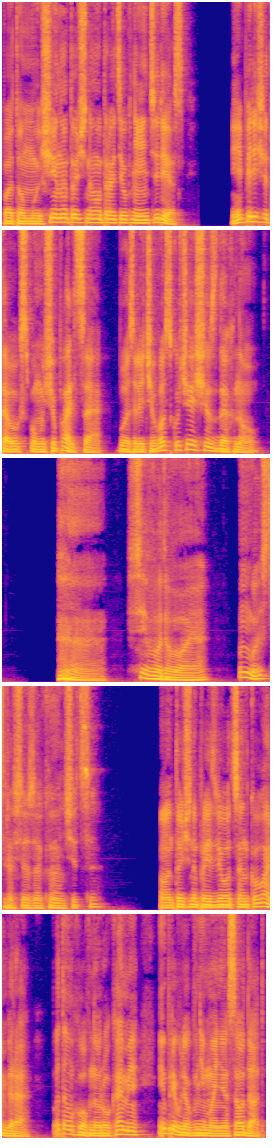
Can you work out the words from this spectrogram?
Потом мужчина точно утратил к ней интерес и пересчитал их с помощью пальца, после чего скучающе вздохнул. «Ха, всего двое. Быстро все закончится». Он точно произвел оценку Ламбера, потом хлопнул руками и привлек внимание солдат.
